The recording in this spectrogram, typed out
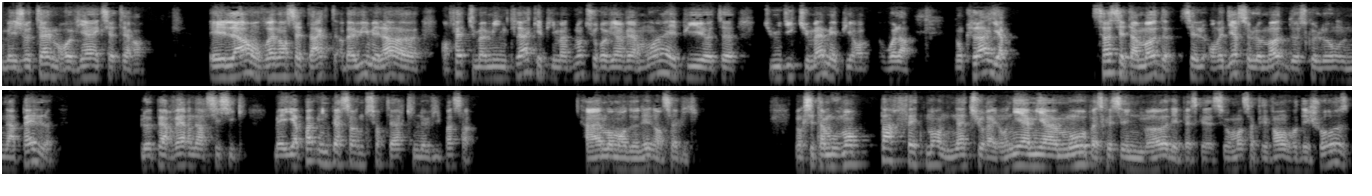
mais je t'aime, reviens, etc. Et là, on voit dans cet acte, ah bah oui, mais là, euh, en fait, tu m'as mis une claque et puis maintenant tu reviens vers moi et puis euh, tu me dis que tu m'aimes et puis voilà. Donc là, il y a ça, c'est un mode, on va dire, c'est le mode de ce que l'on appelle le pervers narcissique. Mais il n'y a pas une personne sur terre qui ne vit pas ça à un moment donné dans sa vie. Donc c'est un mouvement parfaitement naturel. On y a mis un mot parce que c'est une mode et parce que sûrement ça fait vendre des choses,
